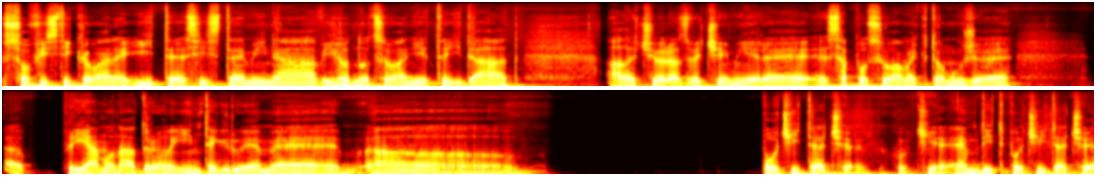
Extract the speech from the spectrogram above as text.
sofistikované IT systémy na vyhodnocovanie tých dát, ale čoraz väčšej miere sa posúvame k tomu, že e, priamo na dron integrujeme počítače, tie MDIT počítače,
